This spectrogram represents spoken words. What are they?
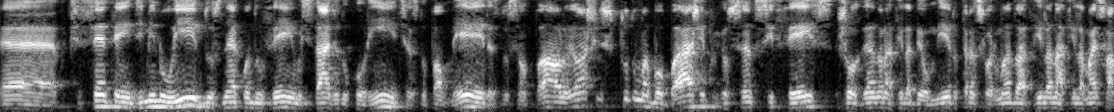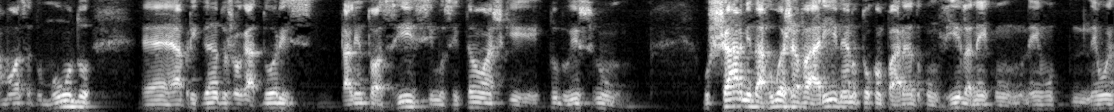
é, se sentem diminuídos né, quando veem o estádio do Corinthians, do Palmeiras, do São Paulo. Eu acho isso tudo uma bobagem, porque o Santos se fez jogando na Vila Belmiro, transformando a vila na vila mais famosa do mundo, é, abrigando jogadores talentosíssimos. Então, acho que tudo isso não. O charme da Rua Javari, né, não estou comparando com Vila, nem com nenhum, nenhum.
